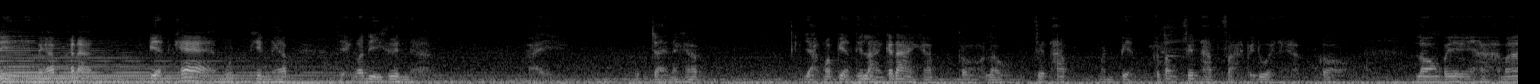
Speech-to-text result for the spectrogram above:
นี่เห็นไหมครับขนาดเปลี่ยนแค่หมุดพินนะครับ เสียงก็ดีขึ้นนะครับใครสนใจนะครับ อยากมาเปลี่ยนที่ร้านก็ได้ครับ ก็เราเซตอัพมันเปลี่ยนก็ต้องเซตอัพสายไปด้วยนะครับ ก็ลองไปหามา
